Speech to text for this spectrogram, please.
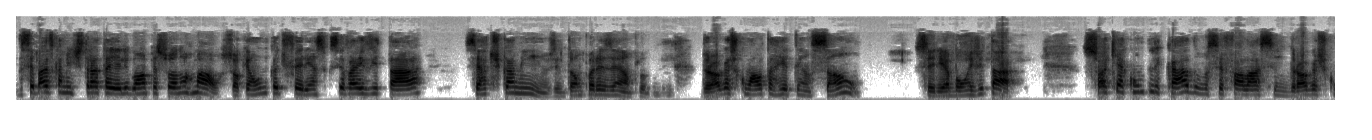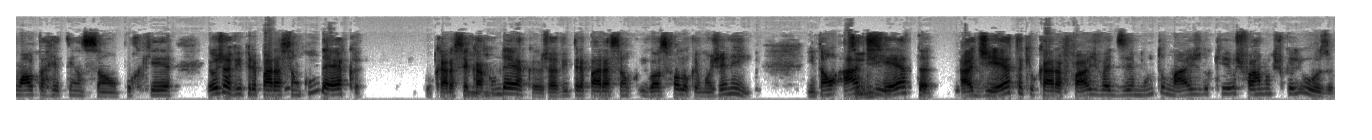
você basicamente trata ele igual uma pessoa normal. Só que a única diferença é que você vai evitar certos caminhos. Então, por exemplo, drogas com alta retenção seria bom evitar. Só que é complicado você falar assim, drogas com alta retenção, porque eu já vi preparação com DECA. O cara secar uhum. com DECA. Eu já vi preparação, igual você falou, com hemogenin. Então, a sim, dieta, sim. a dieta que o cara faz vai dizer muito mais do que os fármacos que ele usa.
